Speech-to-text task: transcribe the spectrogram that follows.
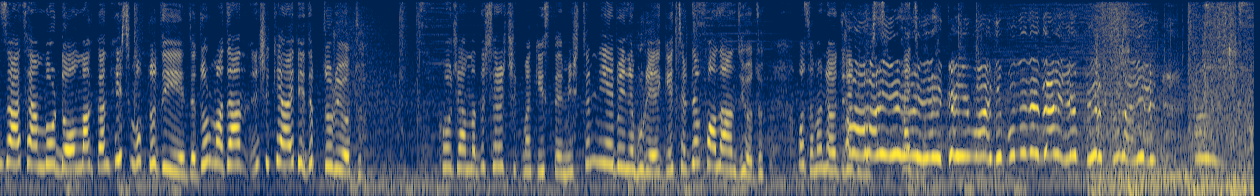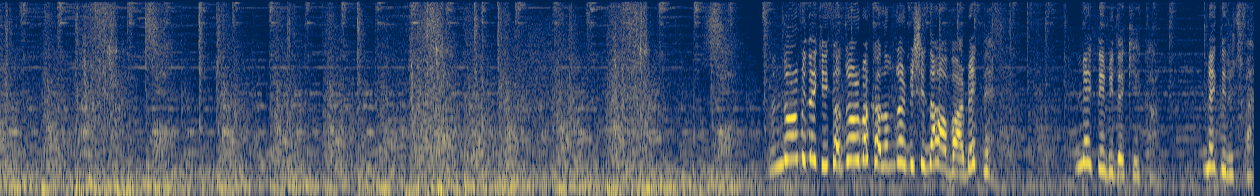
Zaten burada olmaktan hiç mutlu değildi. Durmadan şikayet edip duruyordu. Kocamla dışarı çıkmak istemiştim. Niye beni buraya getirdin falan diyordu. O zaman öldürebilirsin. Hayır Hadi. hayır kayınvalide bunu neden yapıyorsun? Hayır. Dur bir dakika dur bakalım dur bir şey daha var bekle. Bekle bir dakika. Bekle lütfen.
